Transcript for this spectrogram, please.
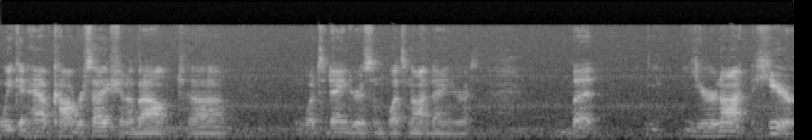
we can have conversation about uh, what's dangerous and what's not dangerous. But you're not here.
